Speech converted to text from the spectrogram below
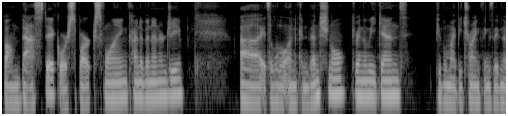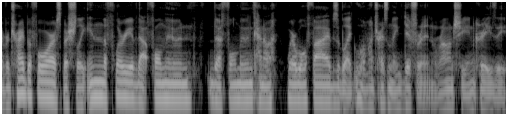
bombastic or sparks flying kind of an energy. Uh, it's a little unconventional during the weekend. People might be trying things they've never tried before, especially in the flurry of that full moon. The full moon kind of werewolf vibes of like, oh, I'm gonna try something different and raunchy and crazy.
